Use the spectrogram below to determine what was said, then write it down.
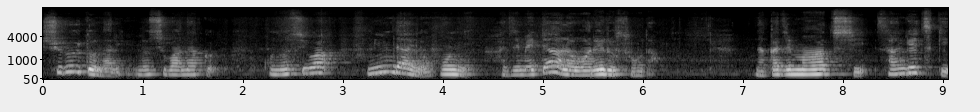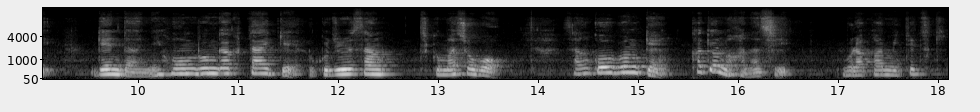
種類となりの詩はなく、この詩は明代の本に初めて現れるそうだ。中島敦三月期現代日本文学体系63千曲書房参考文献家居の話。村上哲樹。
